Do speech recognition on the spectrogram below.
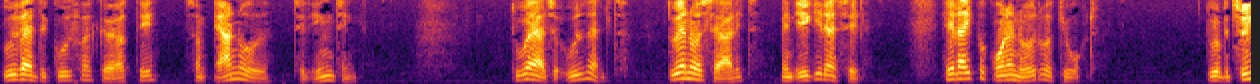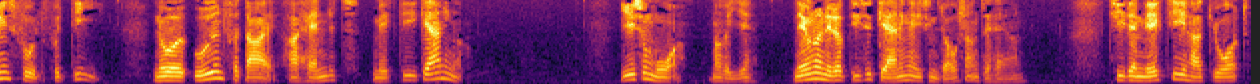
udvalgte Gud for at gøre det, som er noget, til ingenting. Du er altså udvalgt. Du er noget særligt, men ikke i dig selv. Heller ikke på grund af noget, du har gjort. Du er betydningsfuld, fordi noget uden for dig har handlet mægtige gerninger. Jesu mor, Maria, nævner netop disse gerninger i sin lovsang til Herren. De den mægtige har gjort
